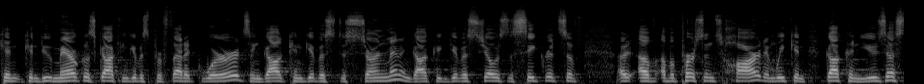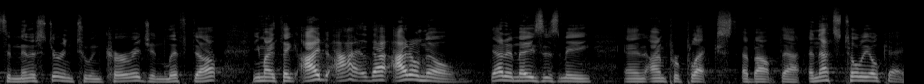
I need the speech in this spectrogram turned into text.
can, can do miracles. God can give us prophetic words, and God can give us discernment, and God can give us, show us the secrets of, of, of a person's heart, and we can, God can use us to minister and to encourage and lift up. You might think, I, I, that, I don't know. That amazes me, and I'm perplexed about that. And that's totally okay.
